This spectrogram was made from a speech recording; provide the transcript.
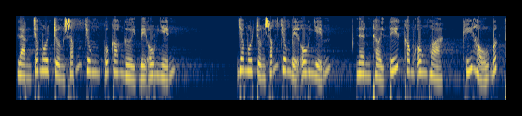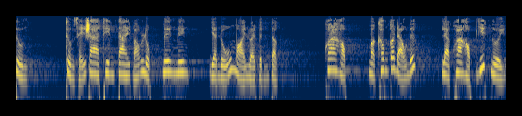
làm cho môi trường sống chung của con người bị ô nhiễm. Do môi trường sống chung bị ô nhiễm, nên thời tiết không ôn hòa, khí hậu bất thường, thường xảy ra thiên tai bão lụt liên miên và đủ mọi loại bệnh tật. Khoa học mà không có đạo đức là khoa học giết người,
